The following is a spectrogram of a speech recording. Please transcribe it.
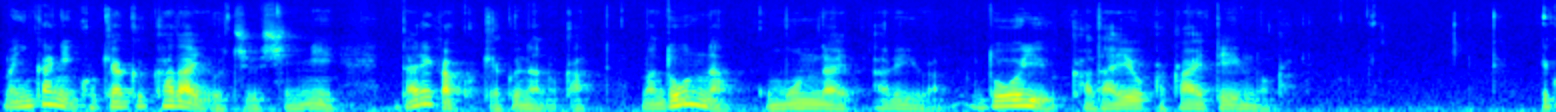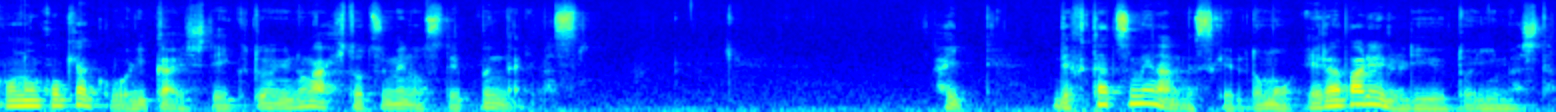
まあ、いかに顧客課題を中心に誰が顧客なのか、まあ、どんな問題あるいはどういう課題を抱えているのか。でこの顧客を理解していくというのが1つ目のステップになります。はい、で2つ目なんですけれども選ばれる理由と言いました。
